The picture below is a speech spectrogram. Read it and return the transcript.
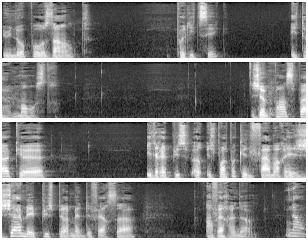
une opposante politique est un monstre. Je ne pense pas que il aurait pu, je pense pas qu'une femme aurait jamais pu se permettre de faire ça envers un homme. Non.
